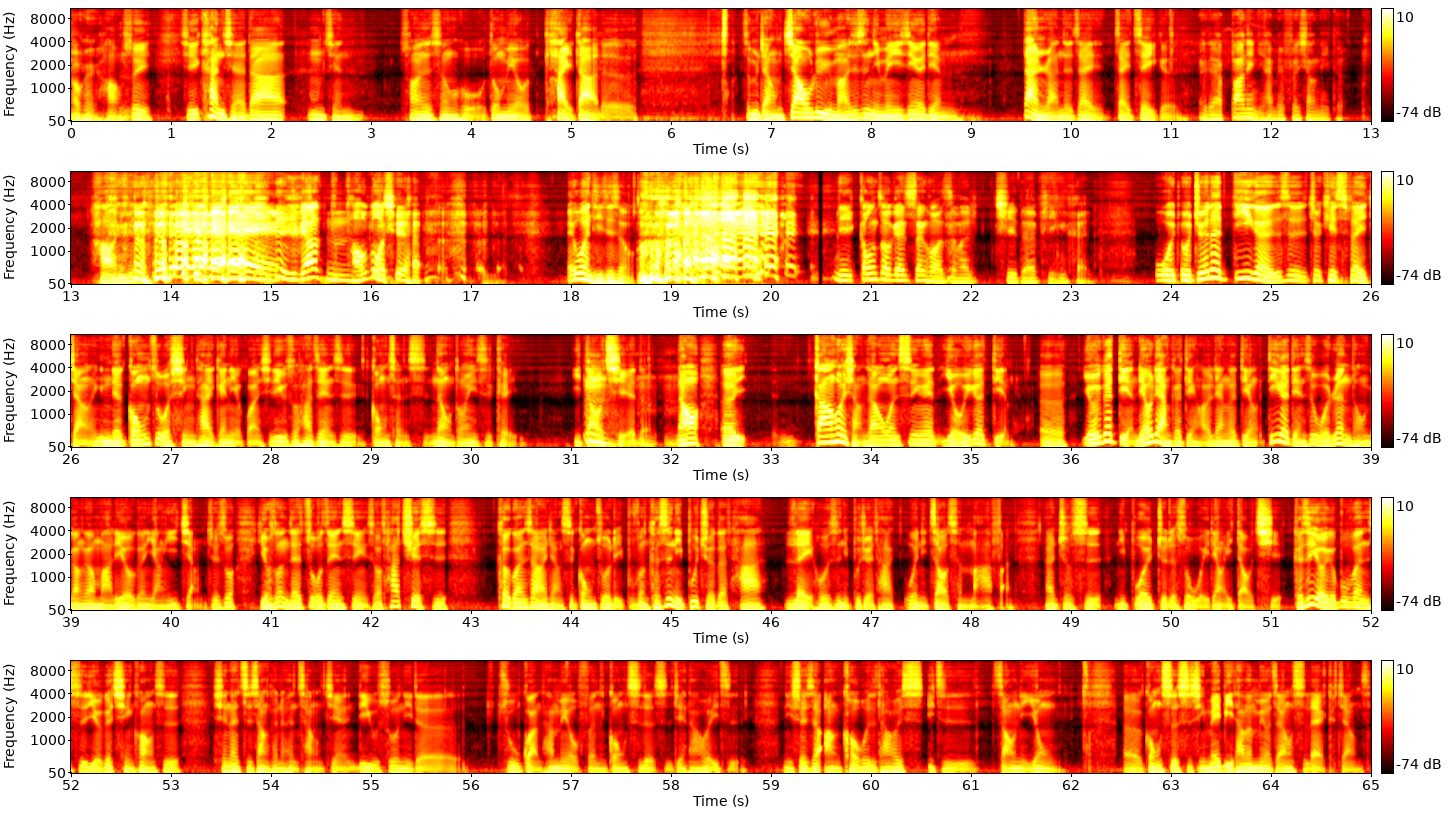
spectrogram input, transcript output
OK，好，所以其实看起来大家。目前创业生活都没有太大的怎么讲焦虑吗？就是你们已经有点淡然的在在这个。哎，等下八年你还没分享你的。好，你们你不要逃过去。哎、嗯，问题是什么？你工作跟生活怎么取得平衡？我我觉得第一个就是就 Kisplay 讲你的工作形态跟你有关系。例如说，他之前是工程师，那种东西是可以。一刀切的，然后呃，刚刚会想这样问，是因为有一个点，呃，有一个点，有两个点，好，两个点。第一个点是我认同刚刚马里奥跟杨怡讲，就是说有时候你在做这件事情的时候，它确实客观上来讲是工作的一部分，可是你不觉得它累，或者是你不觉得它为你造成麻烦，那就是你不会觉得说我一定要一刀切。可是有一个部分是有一个情况是现在职场可能很常见，例如说你的主管他没有分公司的时间，他会一直你随时 on call，或者他会一直找你用呃公司的事情，maybe 他们没有在用 Slack 这样子。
